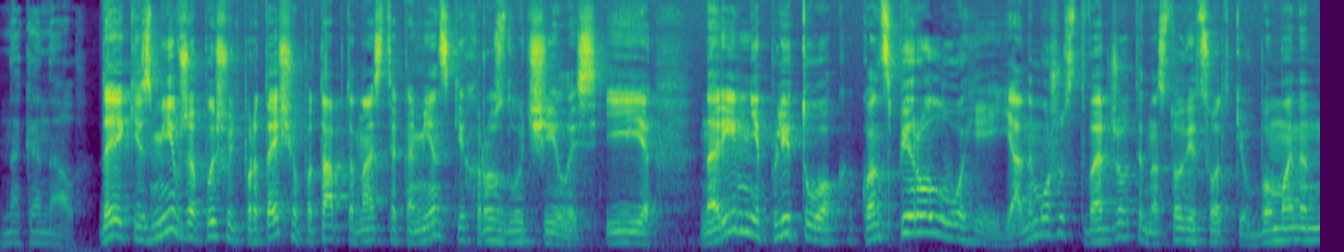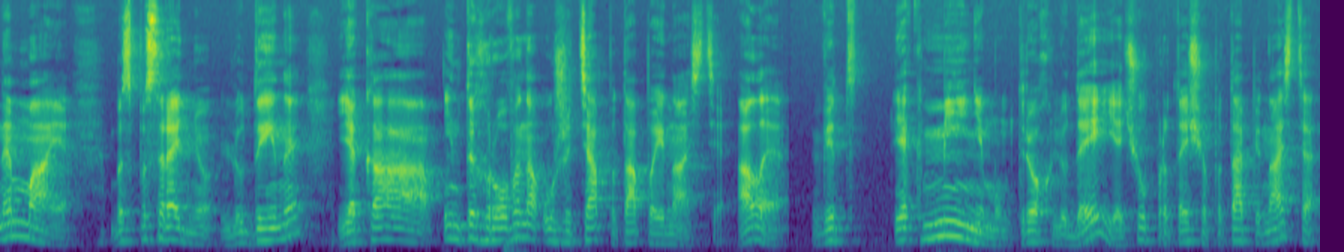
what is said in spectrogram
на канал. Деякі ЗМІ вже пишуть про те, що Потап та Настя Кам'янських розлучились. І на рівні пліток, конспірології я не можу стверджувати на 100%, бо в мене немає безпосередньо людини, яка інтегрована у життя Потапа і Насті. Але від як мінімум трьох людей я чув про те, що Потап і Настя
